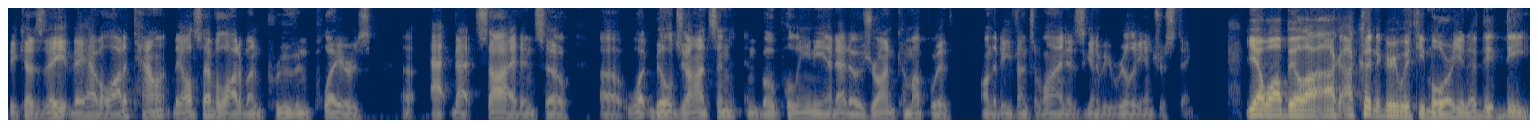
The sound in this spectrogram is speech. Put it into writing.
because they they have a lot of talent. They also have a lot of unproven players uh, at that side. And so, uh, what Bill Johnson and Bo Pelini and Ed Orgeron come up with on the defensive line is going to be really interesting. Yeah, well, Bill, I, I couldn't agree with you more. You know, the the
